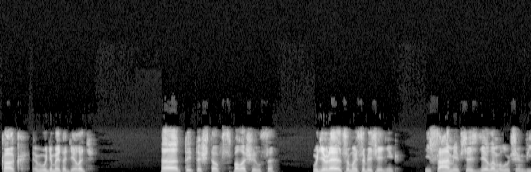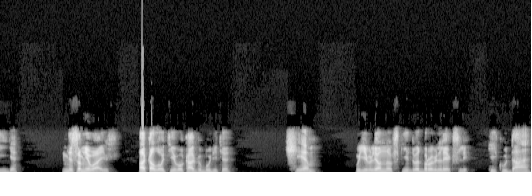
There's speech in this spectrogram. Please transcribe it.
как будем это делать? А ты-то что всполошился? Удивляется мой собеседник. И сами все сделаем в лучшем виде. Не сомневаюсь. А колоть его как будете? Чем? Удивленно вскидывает брови Лексли. И куда?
